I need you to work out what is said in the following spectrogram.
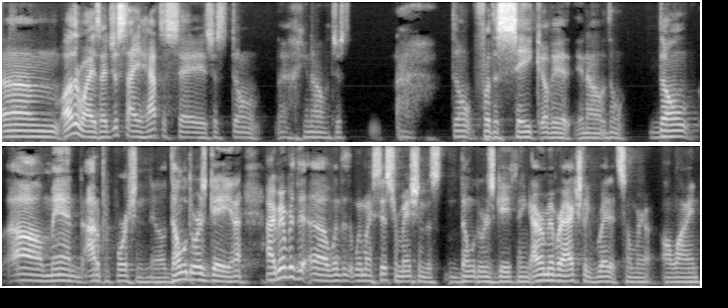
Um. Otherwise, I just I have to say, it's just don't you know just don't for the sake of it. You know, don't don't oh man out of proportion you know dumbledore's gay and i, I remember the, uh, when the, when my sister mentioned this dumbledore's gay thing i remember i actually read it somewhere online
